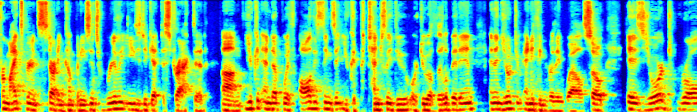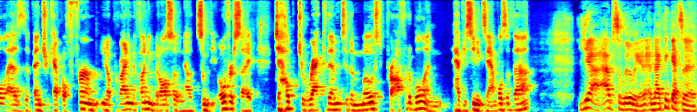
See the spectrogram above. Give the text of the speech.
from my experience starting companies, it's really easy to get distracted. Um, you can end up with all these things that you could potentially do or do a little bit in, and then you don't do anything really well. So, is your role as the venture capital firm, you know, providing the funding, but also now some of the oversight to help direct them to the most profitable? And have you seen examples of that? Yeah, absolutely. And I think that's a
